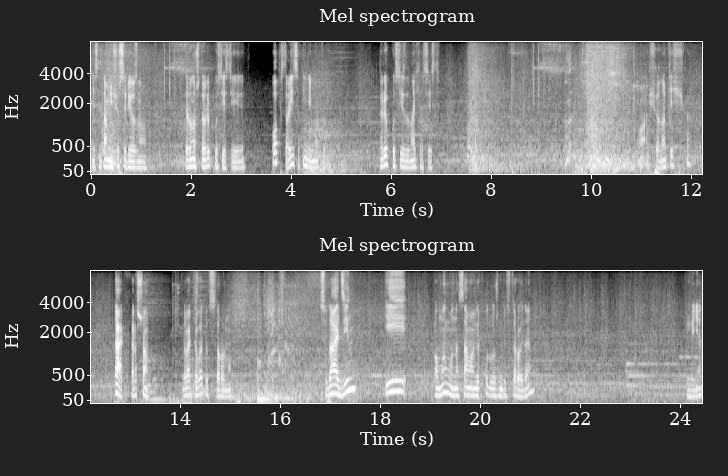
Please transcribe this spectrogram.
Если там ничего серьезного. Все равно, что рыбку съесть и... Оп, страница книги мертвых. Рыбку съесть, да нахер сесть. О, еще одна аптечечка. Так, хорошо. Давай-ка в эту сторону. Сюда один. И, по-моему, на самом верху должен быть второй, да? Или нет?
